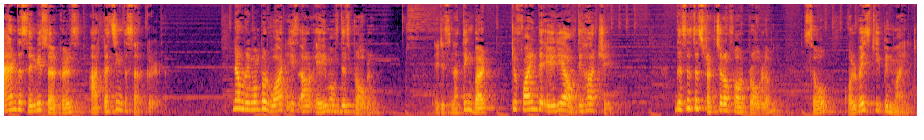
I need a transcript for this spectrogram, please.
and the semicircles are touching the circle. Now remember what is our aim of this problem. It is nothing but to find the area of the heart shape. This is the structure of our problem, so always keep in mind.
